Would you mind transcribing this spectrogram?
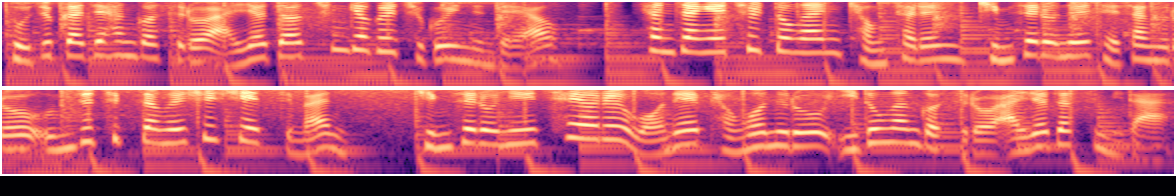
도주까지 한 것으로 알려져 충격을 주고 있는데요. 현장에 출동한 경찰은 김세론을 대상으로 음주 측정을 실시했지만 김세론이 체열을 원해 병원으로 이동한 것으로 알려졌습니다.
